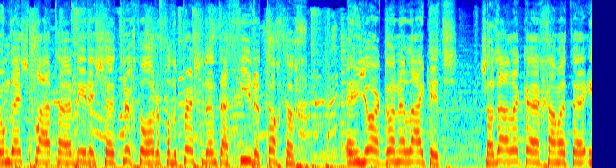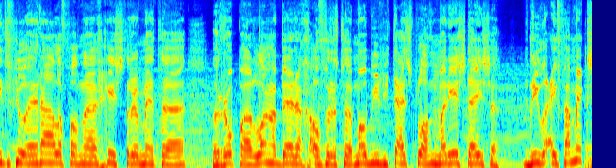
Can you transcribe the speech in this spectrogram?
Om deze plaat eh, weer eens eh, terug te horen van de President uit 84. En You're Gonna Like It. Zo dadelijk eh, gaan we het interview herhalen van gisteren met Rob Langeberg over het mobiliteitsplan. Maar eerst deze, de nieuwe Eva Max.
